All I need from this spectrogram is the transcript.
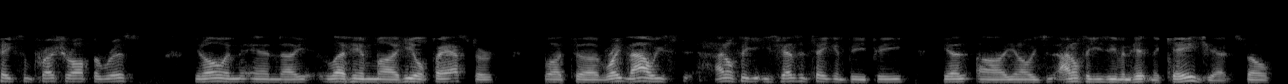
take some pressure off the wrist, you know, and and uh, let him uh, heal faster. But uh, right now he's I don't think he hasn't taken BP. Has, uh, you know, he's I don't think he's even hitting the cage yet. So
